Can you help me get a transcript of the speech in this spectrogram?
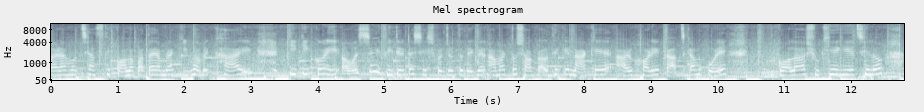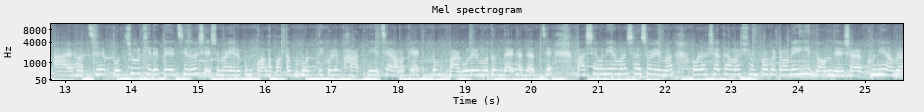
বাড়া হচ্ছে। আজকে কলা পাতায় আমরা কীভাবে খাই, কি কি করি, অবশ্যই ভিডিওটা শেষ পর্যন্ত দেখবেন। আমার তো সকাল থেকে না খেয়ে আর ঘরে কাজ কাম করে গলা শুকিয়ে গিয়েছিল। আর হচ্ছে প্রচুর খিদে পেয়েছিল। সে সময় এরকম কলা পাতা ভর্তি করে ভাত নিয়েছে। আর আমাকে একদম পাগলের মতন দেখা যাচ্ছে। পাশে উনি আমার শাশুড়ি মা। ওনার সাথে আমার সম্পর্কটা অনেকই দ্বন্দ্বের। সারাক্ষণই আমরা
